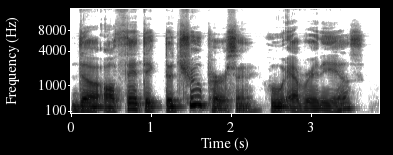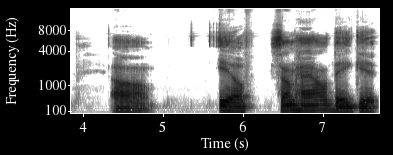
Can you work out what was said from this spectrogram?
the authentic, the true person, whoever it is, uh, if somehow they get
